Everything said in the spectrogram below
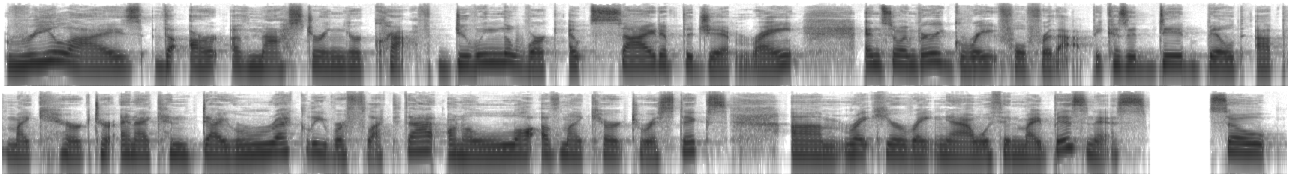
realize the art of mastering your craft, doing the work outside of the gym, right? And so I'm very grateful for that because it did build up my character and I can directly reflect that on a lot of my characteristics um, right here, right now within my business. So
